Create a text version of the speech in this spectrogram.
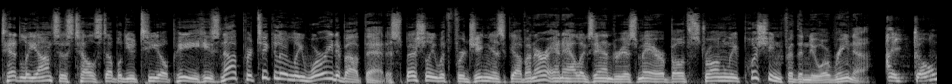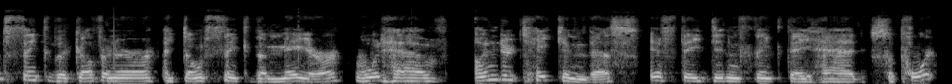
Ted Leonsis tells WTOP he's not particularly worried about that, especially with Virginia's governor and Alexandria's mayor both strongly pushing for the new arena. I don't think the governor, I don't think the mayor would have undertaken this if they didn't think they had support.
